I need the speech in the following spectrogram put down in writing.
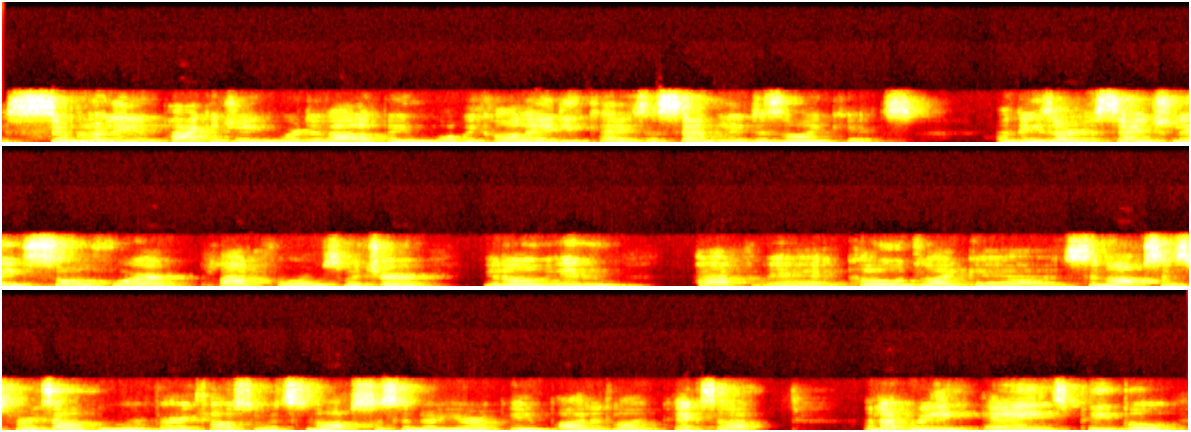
Similarly, in packaging, we're developing what we call ADKs, assembly design kits. And these are essentially software platforms which are, you know, in uh, code like uh, Synopsys, for example. We're very closely with Synopsys in our European pilot line PIXAPP. And that really aids people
